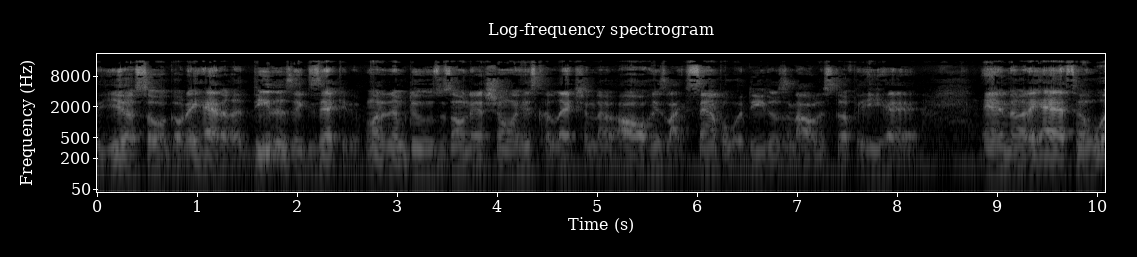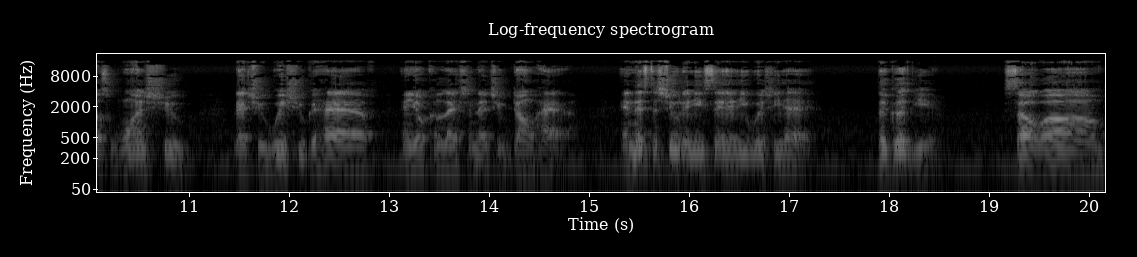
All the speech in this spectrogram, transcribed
a year or so ago. They had an Adidas executive. One of them dudes was on there showing his collection of all his like sample Adidas and all this stuff that he had. And uh, they asked him, what's one shoe that you wish you could have in your collection that you don't have. And this the shoe that he said he wish he had, the Goodyear. So, um,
